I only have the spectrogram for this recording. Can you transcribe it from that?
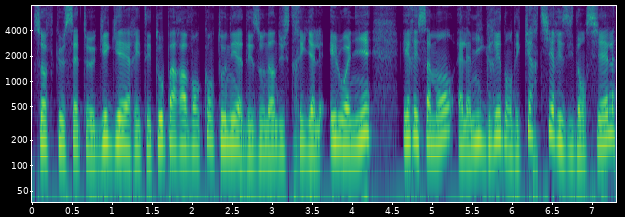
Sauf que cette guéguerre était auparavant cantonnée à des zones industrielles éloignée et récemment elle a migré dans des quartiers résidentiels.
